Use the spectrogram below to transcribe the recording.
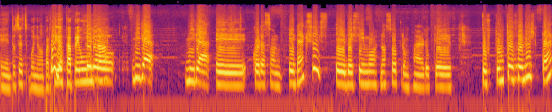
Eh, entonces, bueno, a partir de esta pregunta. Pero mira, mira, eh, corazón, en Access eh, decimos nosotros, Maru, que tus puntos de vista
